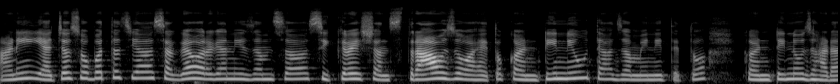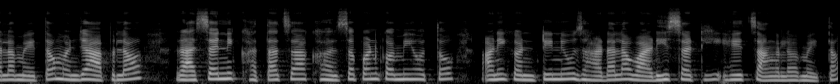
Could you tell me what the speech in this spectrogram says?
आणि याच्यासोबतच या सगळ्या ऑर्गॅनिझमचं सिक्रेशन स्त्राव जो आहे तो कंटिन्यू त्या जमिनीत येतो. कंटिन्यू झाडाला मिळतं. म्हणजे आपलं रासायनिक खताचा खर्च पण कमी होतो आणि कंटिन्यू झाडाला वाढीसाठी हे चांगलं मिळतं.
